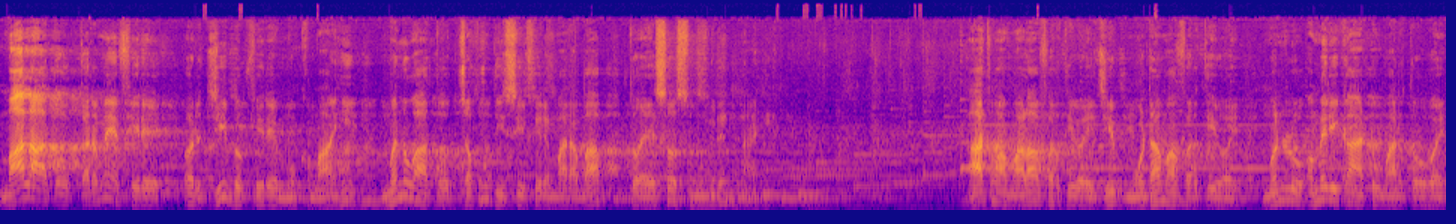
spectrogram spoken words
માલા તો કર્મે ફિરે ઓર જીભ ફિરે મુખ માહી. મનવા તો ચહુ દિશી ફિરે મારા બાપ, તો એસો સુમરે નહીં. હાથમાં માળા ફરતી હોય, જીભ મોઢામાં ફરતી હોય મનલું અમેરિકા આટું મારતો હોય.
